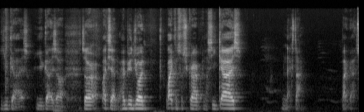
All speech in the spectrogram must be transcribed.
you guys. You guys are. So, like I said, I hope you enjoyed. Like and subscribe, and I'll see you guys next time. Bye, guys.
